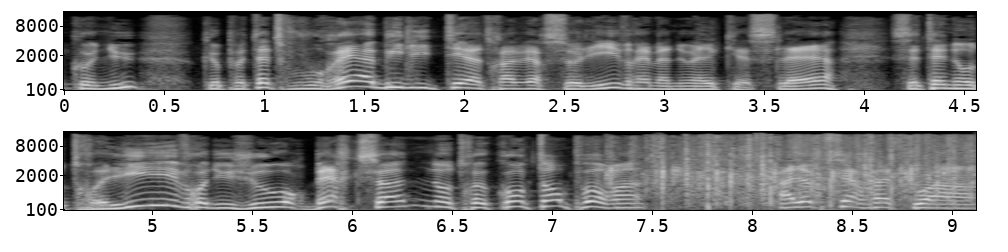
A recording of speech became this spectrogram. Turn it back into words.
méconnu, que peut-être vous réhabilitez à travers ce livre, Emmanuel Kessler. C'était notre livre du jour. Bergson, notre contemporain, à l'Observatoire.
